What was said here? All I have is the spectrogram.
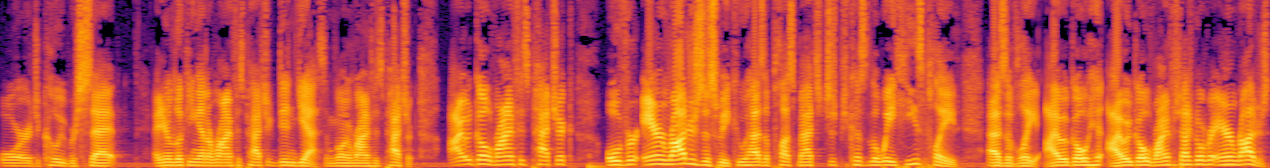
or Jacoby Brissett and you're looking at a Ryan Fitzpatrick, then yes, I'm going Ryan Fitzpatrick. I would go Ryan Fitzpatrick over Aaron Rodgers this week, who has a plus match just because of the way he's played as of late. I would go I would go Ryan Fitzpatrick over Aaron Rodgers.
